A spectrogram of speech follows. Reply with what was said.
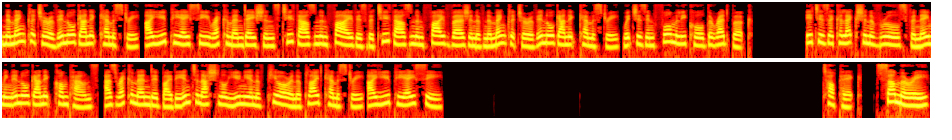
Nomenclature of Inorganic Chemistry, IUPAC Recommendations 2005 is the 2005 version of Nomenclature of Inorganic Chemistry which is informally called the Red Book. It is a collection of rules for naming inorganic compounds, as recommended by the International Union of Pure and Applied Chemistry IUPAC. Summary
